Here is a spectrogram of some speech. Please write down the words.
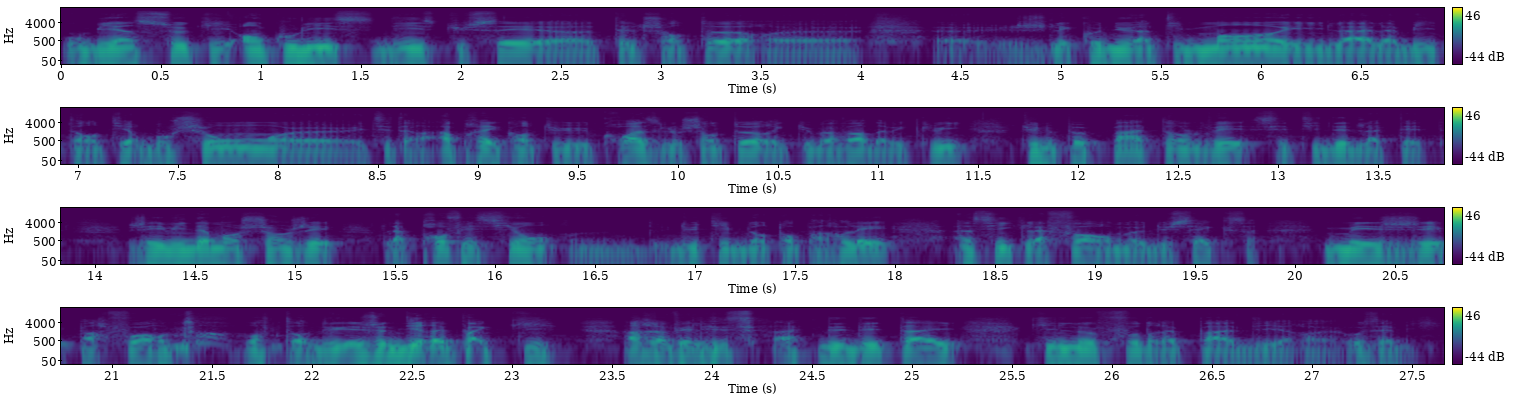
ou bien ceux qui en coulisses disent tu sais euh, tel chanteur euh, je l'ai connu intimement et il a la bite en tire-bouchon etc. Après quand tu croises le chanteur et que tu bavardes avec lui tu ne peux pas t'enlever cette idée de la tête. J'ai évidemment changé la profession du type dont on parlait ainsi que la forme du sexe mais j'ai parfois entendu et je ne dirais pas a révélé ça, des détails qu'il ne faudrait pas dire euh, aux amis.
